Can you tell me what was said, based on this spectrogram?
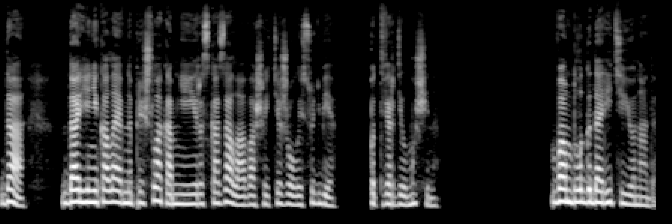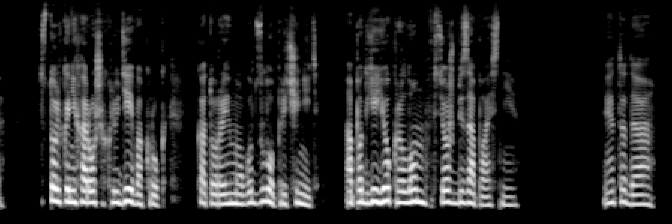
«Да, Дарья Николаевна пришла ко мне и рассказала о вашей тяжелой судьбе», — подтвердил мужчина. «Вам благодарить ее надо. Столько нехороших людей вокруг, которые могут зло причинить, а под ее крылом все ж безопаснее. Это да,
